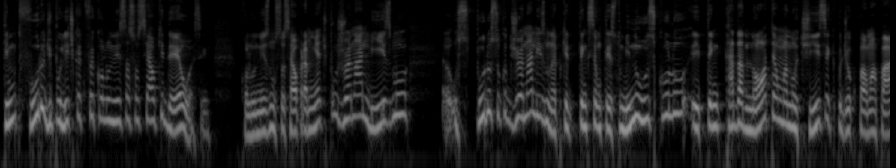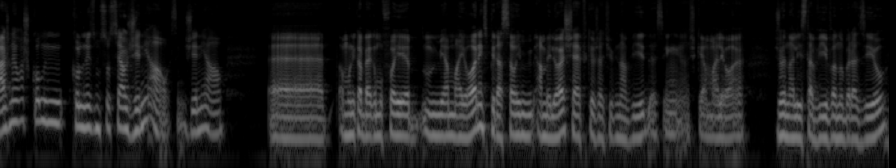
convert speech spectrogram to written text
tem muito furo de política que foi colunista social que deu, assim. Colunismo social para mim é tipo jornalismo, eh, os puros suco de jornalismo, né? Porque tem que ser um texto minúsculo e tem cada nota é uma notícia que podia ocupar uma página. Eu acho colun- colunismo social genial, assim, genial. É, a Mônica Bergamo foi a minha maior inspiração e a melhor chefe que eu já tive na vida, assim, acho que é a maior jornalista viva no Brasil.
